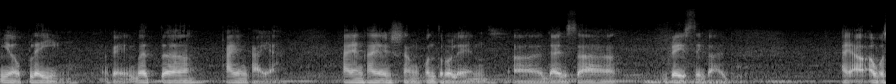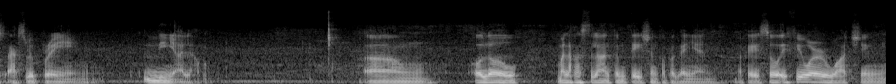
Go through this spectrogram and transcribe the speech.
you know playing. Okay, but uh, kayang-kaya. Kayang-kaya siyang kontrolin uh, dahil sa grace ni God. I, I was actually praying. Hindi niya alam. Um, although, malakas lang ang temptation kapag ganyan. Okay, so if you are watching,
